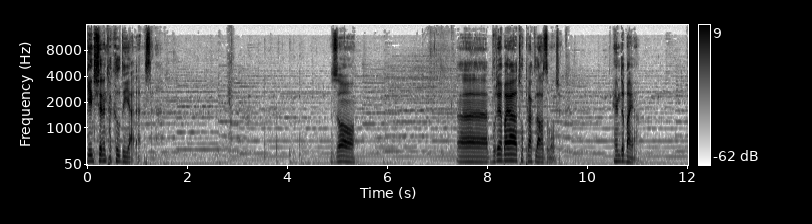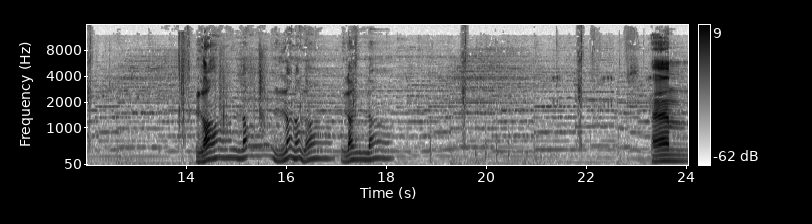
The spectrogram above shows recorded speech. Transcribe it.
Gençlerin takıldığı yerler mesela. Zo. Ee, buraya bayağı toprak lazım olacak. Hem de bayağı. La la la la la la la. Um,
